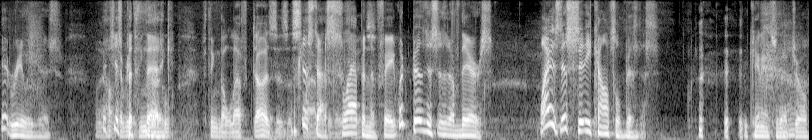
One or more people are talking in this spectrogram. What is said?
It really is. Well, it's just everything pathetic. The, everything the left does is a slap. just to a their slap in the face. What business is it of theirs? Why is this city council business? You Can't answer that, Joe.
